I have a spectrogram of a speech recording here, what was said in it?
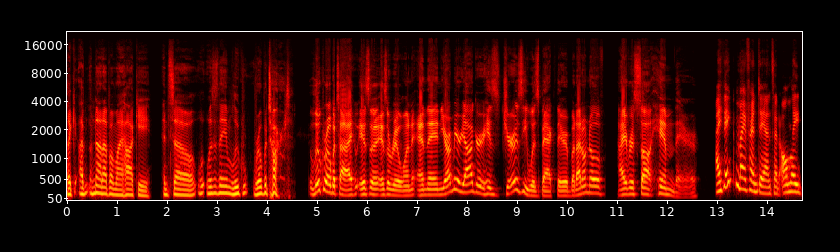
Like, I'm, I'm not up on my hockey. And so, what was his name? Luc Robitaille? Luc Robitaille is a is a real one, and then Jaromir Jagr, his jersey was back there, but I don't know if I ever saw him there. I think my friend Dan said only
